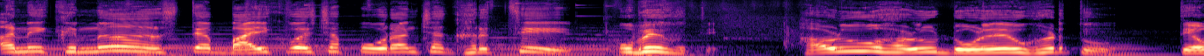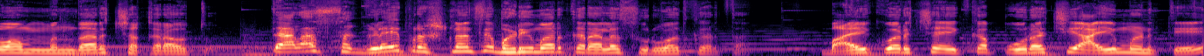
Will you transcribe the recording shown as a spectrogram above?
अनेक नर्स त्या बाईकवरच्या पोरांच्या घरचे उभे होते. हळूहळू डोळे उघडतो तेव्हा मंदार चक्रावतो. त्याला सगळे प्रश्नांचे भडीमार करायला सुरुवात करतात. बाईकवरच्या एका पोराची आई म्हणते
